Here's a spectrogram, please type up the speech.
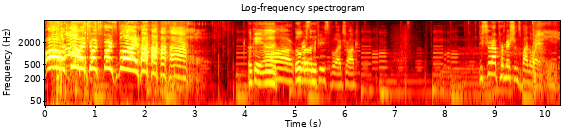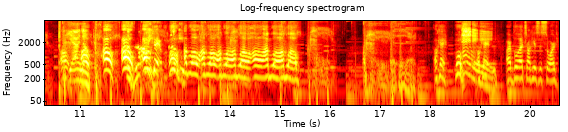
Oh, Boetrock's first blood! Ha ha ha ha! Okay, uh, Oh, hold rest on. in peace, Boetrock. You should have permissions, by the way. Oh, Yeah, I know. Oh, oh, oh, okay. Oh. I'm low, I'm low, I'm low, I'm low. Oh, I'm low, I'm low. Okay. Oh, Okay. Hey. All right, Boetrock, here's your sword.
